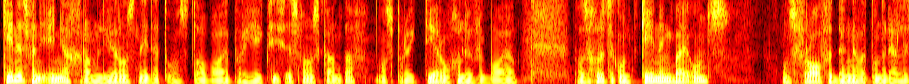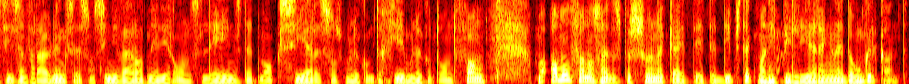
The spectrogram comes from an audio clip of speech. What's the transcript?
kennis van die enneagram leer ons net dat ons daar baie projeksies is van ons kant af. Ons projekteer ongelooflik baie. Daar's 'n groot stuk ontkenning by ons ons vra vir dinge wat onrealisties in verhoudings is. Ons sien die wêreld net deur ons lens. Dit maak seer. Is ons moeilik om te gee, moeilik om te ontvang. Maar almal van ons uit ons persoonlikheid het 'n diep stuk manipulering en 'n donker kant.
